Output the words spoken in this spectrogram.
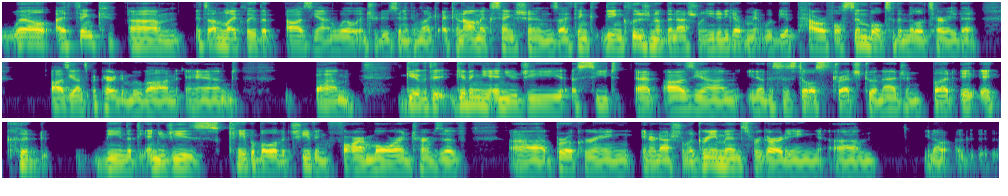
well, I think um, it's unlikely that ASEAN will introduce anything like economic sanctions. I think the inclusion of the National Unity Government would be a powerful symbol to the military that ASEAN's prepared to move on and um, give the giving the NUG a seat at ASEAN. You know, this is still a stretch to imagine, but it, it could mean that the NUG is capable of achieving far more in terms of uh, brokering international agreements regarding um, you know,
